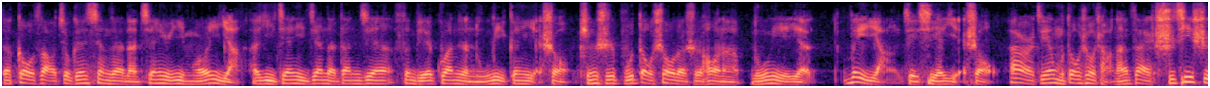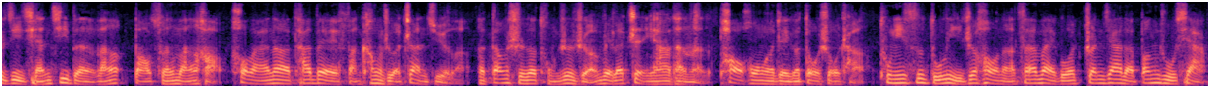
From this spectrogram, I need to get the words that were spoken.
的构造就跟现在的监狱一模一样。呃，一间一间的单间，分别关着奴隶跟野兽。平时不斗兽的时候呢，奴隶也。喂养这些野兽。埃尔杰姆斗兽场呢，在十七世纪前基本完保存完好。后来呢，它被反抗者占据了。那当时的统治者为了镇压他们，炮轰了这个斗兽场。突尼斯独立之后呢，在外国专家的帮助下，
